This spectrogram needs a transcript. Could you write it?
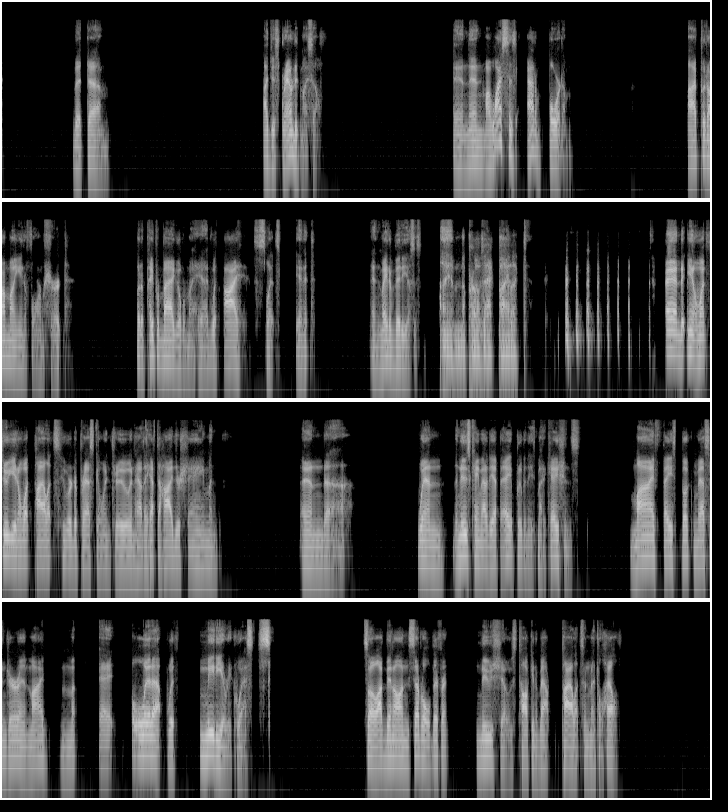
But um, I just grounded myself. And then my wife says, out of boredom, I put on my uniform shirt, put a paper bag over my head with eye slits in it, and made a video. Says, I am the Prozac pilot. And, you know, went through, you know, what pilots who are depressed going through and how they have to hide their shame. And, and, uh, when the news came out of the FAA approving these medications, my Facebook Messenger and my uh, lit up with media requests. So I've been on several different news shows talking about pilots and mental health.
